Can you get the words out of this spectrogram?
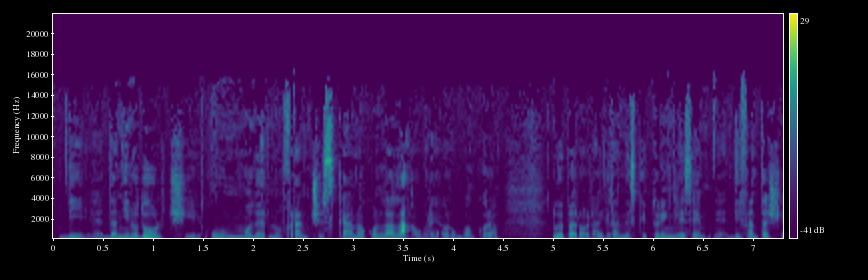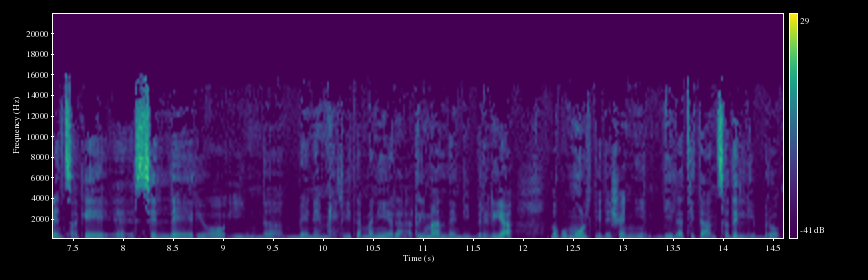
di eh, Danilo Dolci, un moderno francescano con la laurea, rubo ancora due parole al grande scrittore inglese eh, di fantascienza che Sellerio in benemerita maniera rimanda in libreria dopo molti decenni di latitanza del libro,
